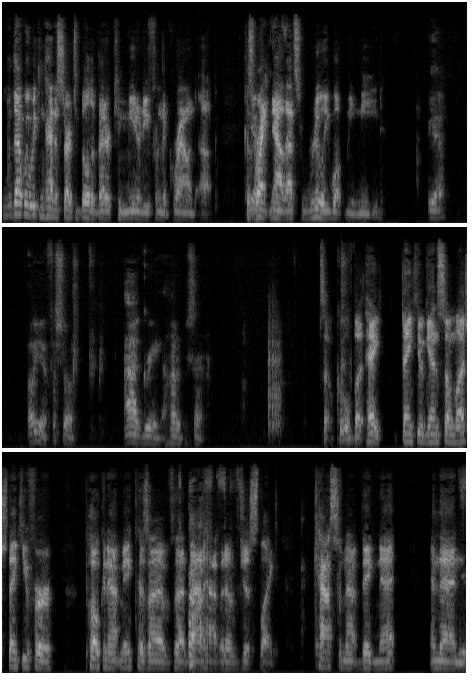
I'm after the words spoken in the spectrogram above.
that way we can kind of start to build a better community from the ground up. Because Yeah. right now that's really what we need. Yeah. Oh yeah, for sure. I agree, hundred percent. So cool. But hey, thank you again so much. Thank you for poking at me because I have that bad habit of just like casting that big net and then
